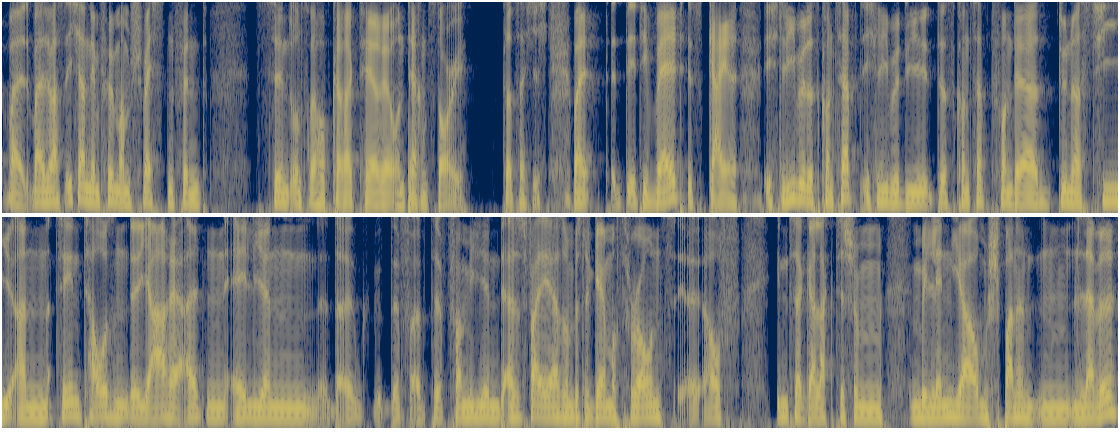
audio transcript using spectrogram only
weil, weil was ich an dem Film am schwächsten finde, sind unsere Hauptcharaktere und deren Story. Tatsächlich. Weil die, Welt ist geil. Ich liebe das Konzept. Ich liebe die, das Konzept von der Dynastie an zehntausende Jahre alten Alien der, der, der Familien. Also es war ja so ein bisschen Game of Thrones äh, auf intergalaktischem, Millennia umspannenden Level.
